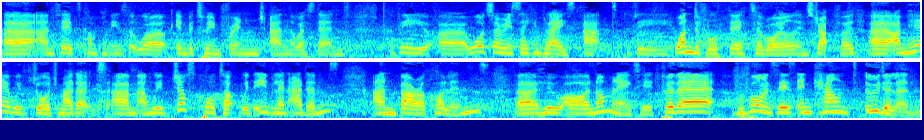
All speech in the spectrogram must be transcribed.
uh, and theatre companies that work in between Fringe and the West End. The uh, award ceremony is taking place at the wonderful Theatre Royal in Stratford. Uh, I'm here with George Maddox, um, and we've just caught up with Evelyn Adams and Barra Collins, uh, who are nominated for their performances in Count Uderland.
